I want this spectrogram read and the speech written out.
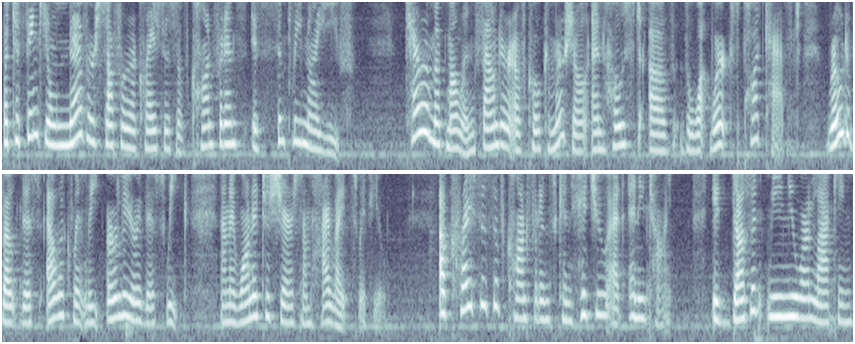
But to think you'll never suffer a crisis of confidence is simply naive. Tara McMullin, founder of CoCommercial and host of the What Works podcast, wrote about this eloquently earlier this week, and I wanted to share some highlights with you. A crisis of confidence can hit you at any time. It doesn't mean you are lacking,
